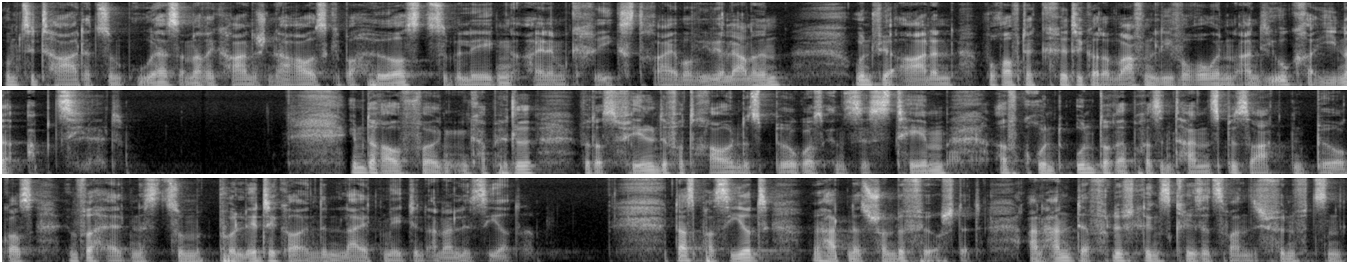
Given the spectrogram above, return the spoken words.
um Zitate zum US-amerikanischen Herausgeber Hearst zu belegen, einem Kriegstreiber, wie wir lernen, und wir ahnen, worauf der Kritiker der Waffenlieferungen an die Ukraine abzielt. Im darauffolgenden Kapitel wird das fehlende Vertrauen des Bürgers ins System aufgrund Unterrepräsentanz besagten Bürgers im Verhältnis zum Politiker in den Leitmedien analysiert. Das passiert, wir hatten es schon befürchtet, anhand der Flüchtlingskrise 2015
